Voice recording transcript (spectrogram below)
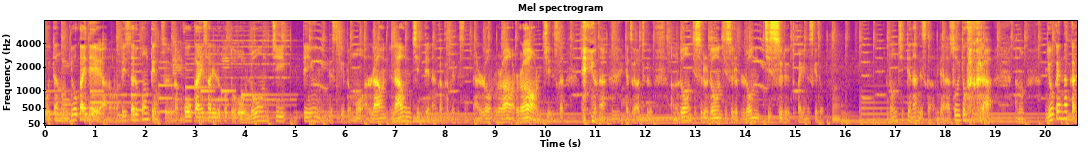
こういったの業界であのデジタルコンテンツが公開されることをローンチって言うんですけどもあのラウンラウンチってなんか書くですね。ロロローンチですか？っていうようなやつがあるんですけどあのローンチするローンチするローンチするとか言うんですけどローンチって何ですか？みたいなそういうところからあの業界の中から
